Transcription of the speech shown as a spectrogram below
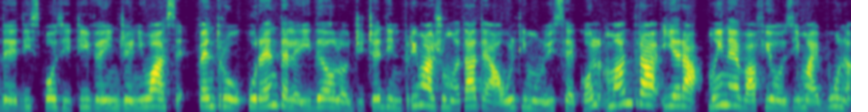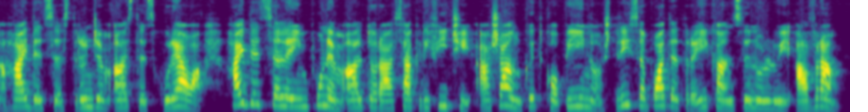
de dispozitive ingenioase. Pentru curentele ideologice din prima jumătate a ultimului secol, mantra era mâine va fi o zi mai bună, haideți să strângem astăzi cureaua, haideți să le impunem altora sacrificii, așa încât copiii copiii noștri să poată trăi ca în sânul lui Avram.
